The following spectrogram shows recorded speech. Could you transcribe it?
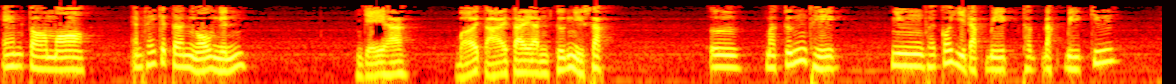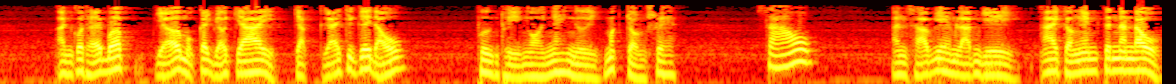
Em tò mò, em thấy cái tên ngộ nghĩnh. Vậy hả? Bởi tại tay anh cứng như sắt. Ừ, mà cứng thiệt, nhưng phải có gì đặc biệt, thật đặc biệt chứ. Anh có thể bóp, dở một cái vỏ chai, chặt gãy chiếc ghế đậu. Phương Thụy ngồi ngay người, mắt tròn xoe. Sao? Anh xạo với em làm gì? Ai cần em tin anh đâu?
